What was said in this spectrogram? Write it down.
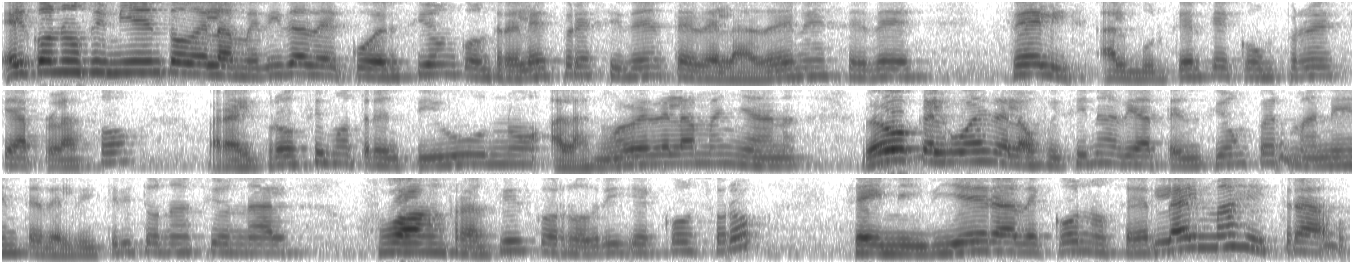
El conocimiento de la medida de coerción contra el expresidente de la DNCD, Félix Alburquerque Compré, se aplazó para el próximo 31 a las 9 de la mañana, luego que el juez de la Oficina de Atención Permanente del Distrito Nacional, Juan Francisco Rodríguez Consoró, se inhibiera de conocerla, el magistrado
